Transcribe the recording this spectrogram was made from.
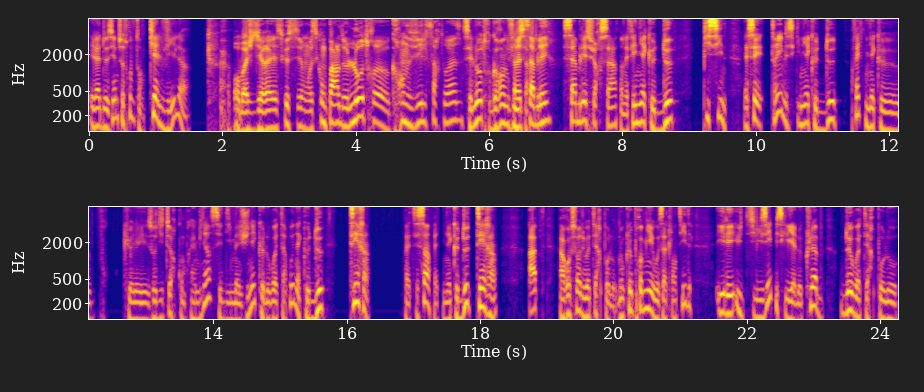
et la deuxième se trouve dans quelle ville? Bon bah je dirais, est-ce que c'est, est-ce qu'on parle de l'autre grande ville sartoise? C'est l'autre grande Ça va ville. être sartoise. Sablé Sablé-sur-Sarthe. En effet, il n'y a que deux piscines. Et c'est terrible, c'est qu'il n'y a que deux. En fait, il n'y a que. Pour que les auditeurs comprennent bien, c'est d'imaginer que le water polo n'a que deux terrains. En fait, c'est ça, en fait. Il n'y a que deux terrains aptes à recevoir du water polo. Donc, le premier aux Atlantides, il est utilisé puisqu'il y a le club de water polo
